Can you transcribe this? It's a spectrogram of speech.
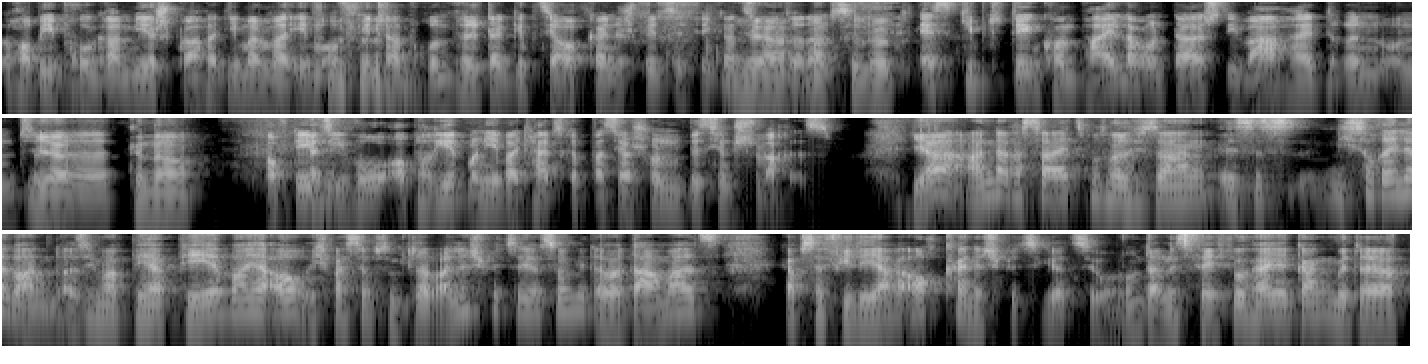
Hobby-Programmiersprache, die man mal eben auf GitHub rümpelt. Da gibt's ja auch keine Spezifikation, ja, sondern absolut. es gibt den Compiler und da ist die Wahrheit drin und ja, äh, genau auf dem das Niveau operiert man hier bei TypeScript, was ja schon ein bisschen schwach ist. Ja, andererseits muss man natürlich sagen, ist es nicht so relevant. Also ich meine, PHP war ja auch, ich weiß nicht, ob es mittlerweile eine Spezifikation gibt, aber damals gab es ja viele Jahre auch keine Spezifikation. Und dann ist Facebook hergegangen mit der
